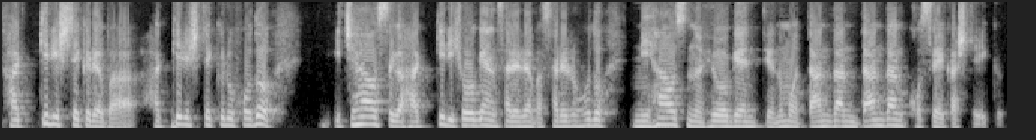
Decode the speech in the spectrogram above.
はっきりしてくれば、はっきりしてくるほど、1ハウスがはっきり表現されればされるほど、2ハウスの表現っていうのもだんだんだんだん個性化していく。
